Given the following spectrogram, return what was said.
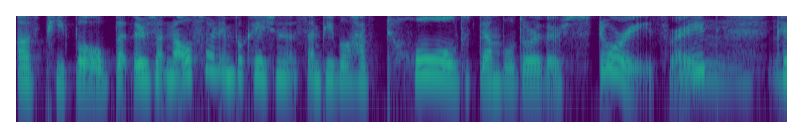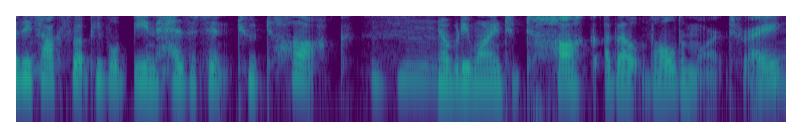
of people, but there's an, also an implication that some people have told Dumbledore their stories, right? Mm-hmm. Because he talks about people being hesitant to talk, mm-hmm. nobody wanting to talk about Voldemort, right?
